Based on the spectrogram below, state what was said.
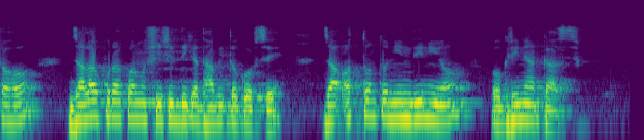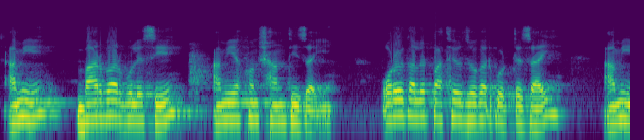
সহ জ্বালাওপোড়া কর্মসূচির দিকে ধাবিত করছে, যা অত্যন্ত নিন্দনীয় ও ঘৃণার কাজ। আমি বারবার বলেছি, আমি এখন শান্তি চাই। পরকালের পাথেও জোগাড় করতে চাই। আমি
